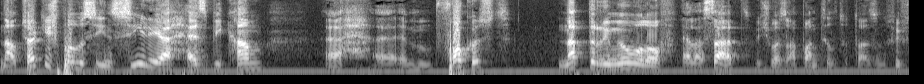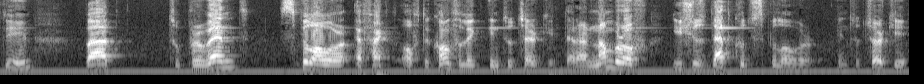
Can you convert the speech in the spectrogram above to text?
Now, Turkish policy in Syria has become um, focused, not the removal of al-Assad, which was up until 2015, but to prevent spillover effect of the conflict into Turkey. There are a number of issues that could spill over into Turkey,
